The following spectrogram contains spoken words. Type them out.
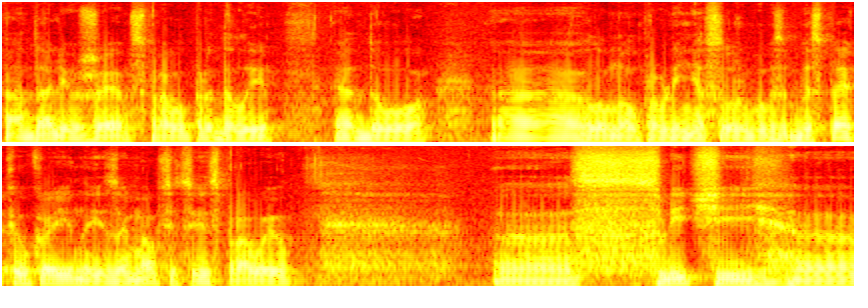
а далі вже справу передали е, до е, Головного управління Служби безпеки України і займався цією справою е, слідчий е,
